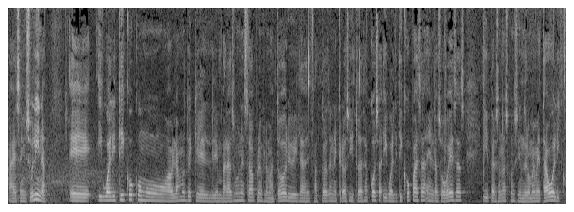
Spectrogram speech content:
a esa insulina. Eh, igualitico como hablamos de que el embarazo es un estado preinflamatorio y la factores de necrosis y toda esa cosa, igualitico pasa en las obesas y personas con síndrome metabólico.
